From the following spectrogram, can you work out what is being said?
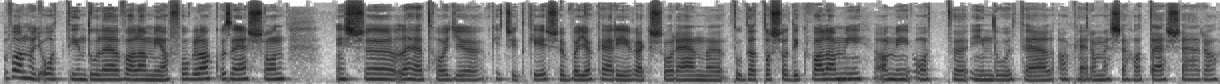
Van, hogy ott indul el valami a foglalkozáson, és lehet, hogy kicsit később, vagy akár évek során tudatosodik valami, ami ott indult el, akár a mese hatására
